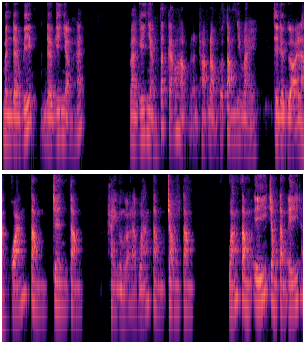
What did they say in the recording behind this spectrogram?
mình đều biết đều ghi nhận hết. Và ghi nhận tất cả hoạt, hoạt động của tâm như vậy thì được gọi là quán tâm trên tâm hay còn gọi là quán tâm trong tâm quán tâm ý trong tâm ý đó.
